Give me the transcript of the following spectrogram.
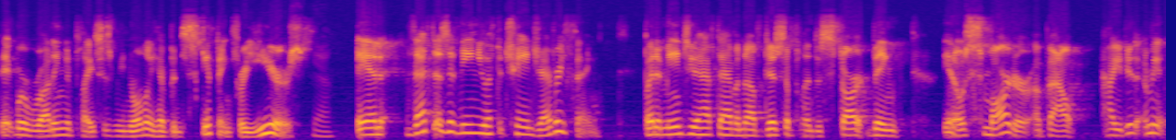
that we're running in places we normally have been skipping for years. Yeah. And that doesn't mean you have to change everything, but it means you have to have enough discipline to start being, you know, smarter about how you do that. I mean,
